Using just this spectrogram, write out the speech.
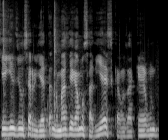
Higgins y un servilleta, nomás llegamos a 10, cabrón. O sea, que un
